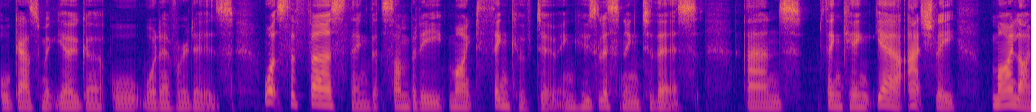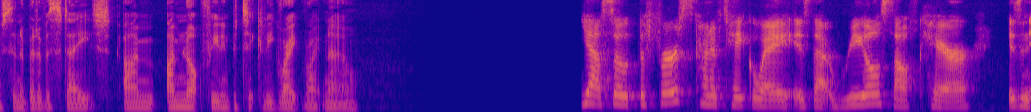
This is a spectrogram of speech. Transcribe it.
orgasmic yoga or whatever it is. What's the first thing that somebody might think of doing who's listening to this and thinking, yeah, actually, my life's in a bit of a state. I'm I'm not feeling particularly great right now. Yeah, so the first kind of takeaway is that real self-care is an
